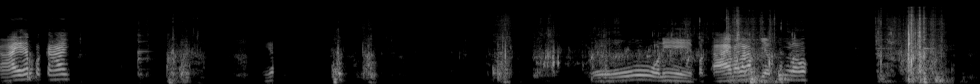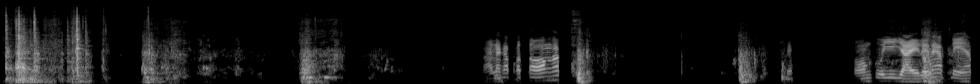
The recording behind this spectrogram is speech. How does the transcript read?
กายครับปลากายโอ้ นี่ปลากายมาแล้วครับเหยื่อกุ้งเรามาแล้วครับปลาตองครับ ตองตัวใหญ่ๆเลยนะครับนี่ครับ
